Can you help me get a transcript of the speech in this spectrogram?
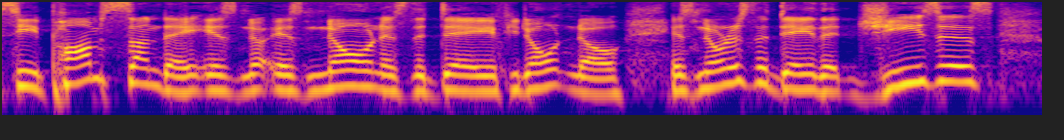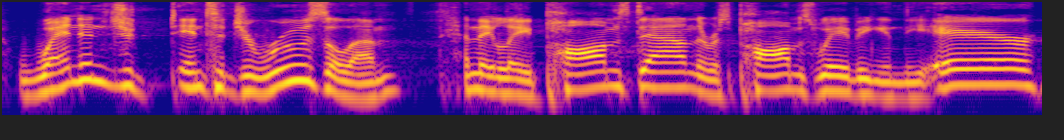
See, Palm Sunday is, no, is known as the day, if you don't know, is known as the day that Jesus went into, into Jerusalem and they laid palms down. There was palms waving in the air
